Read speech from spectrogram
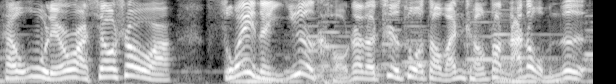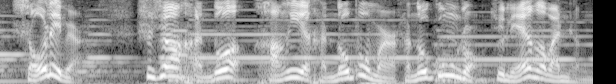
还有物流啊、销售啊，所以呢，一个口罩的制作到完成到拿到我们的手里边。是需要很多行业、很多部门、很多工种去联合完成的。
